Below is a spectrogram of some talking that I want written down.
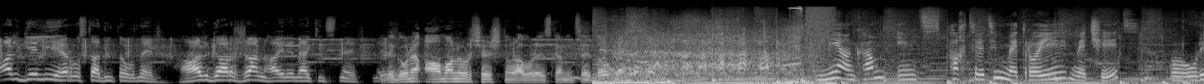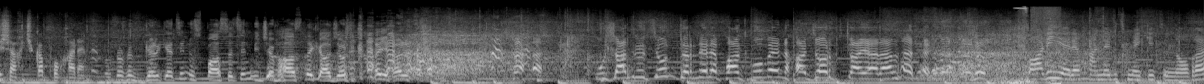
Արգելի հերոստատիտողներ, հարգարժան հայրենակիցներ։ Եթե գոնե ամանոր չէ շնորհավոր այսքանից հետո։ Մի անգամ ինձ փախցրեցին մետրոյի մեջից, ուրիշ աղջկա փոխարեն։ Ոնց գրկեցին ու սպասեցին մինչև հասնեք հաջորդ կայարան։ Ուշադրություն, դռները փակվում են հաջորդ կայարանը։ Բարի երեխաներից մեկի ծնողը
